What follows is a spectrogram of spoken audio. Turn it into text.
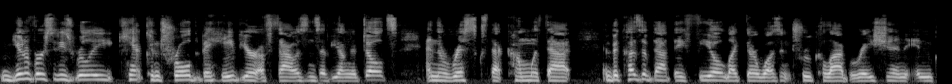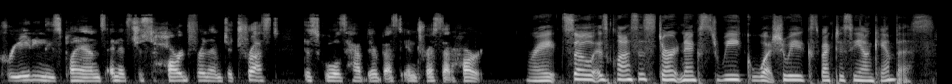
universities really can't control the behavior of thousands of young adults and the risks that come with that. And because of that, they feel like there wasn't true collaboration in creating these plans. And it's just hard for them to trust the schools have their best interests at heart. Right. So, as classes start next week, what should we expect to see on campus?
